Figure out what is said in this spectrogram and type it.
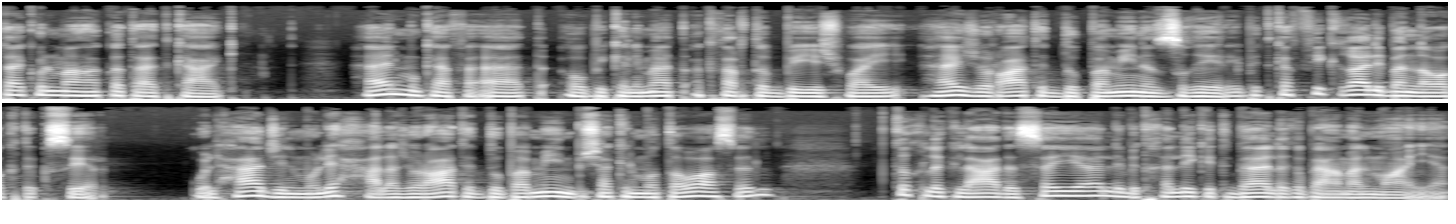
تاكل معها قطعة كعك. هاي المكافآت أو بكلمات أكثر طبية شوي هاي جرعات الدوبامين الصغيرة بتكفيك غالبا لوقت قصير. والحاجة الملحة لجرعات الدوبامين بشكل متواصل بتخلق العادة السيئة اللي بتخليك تبالغ بعمل معين.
